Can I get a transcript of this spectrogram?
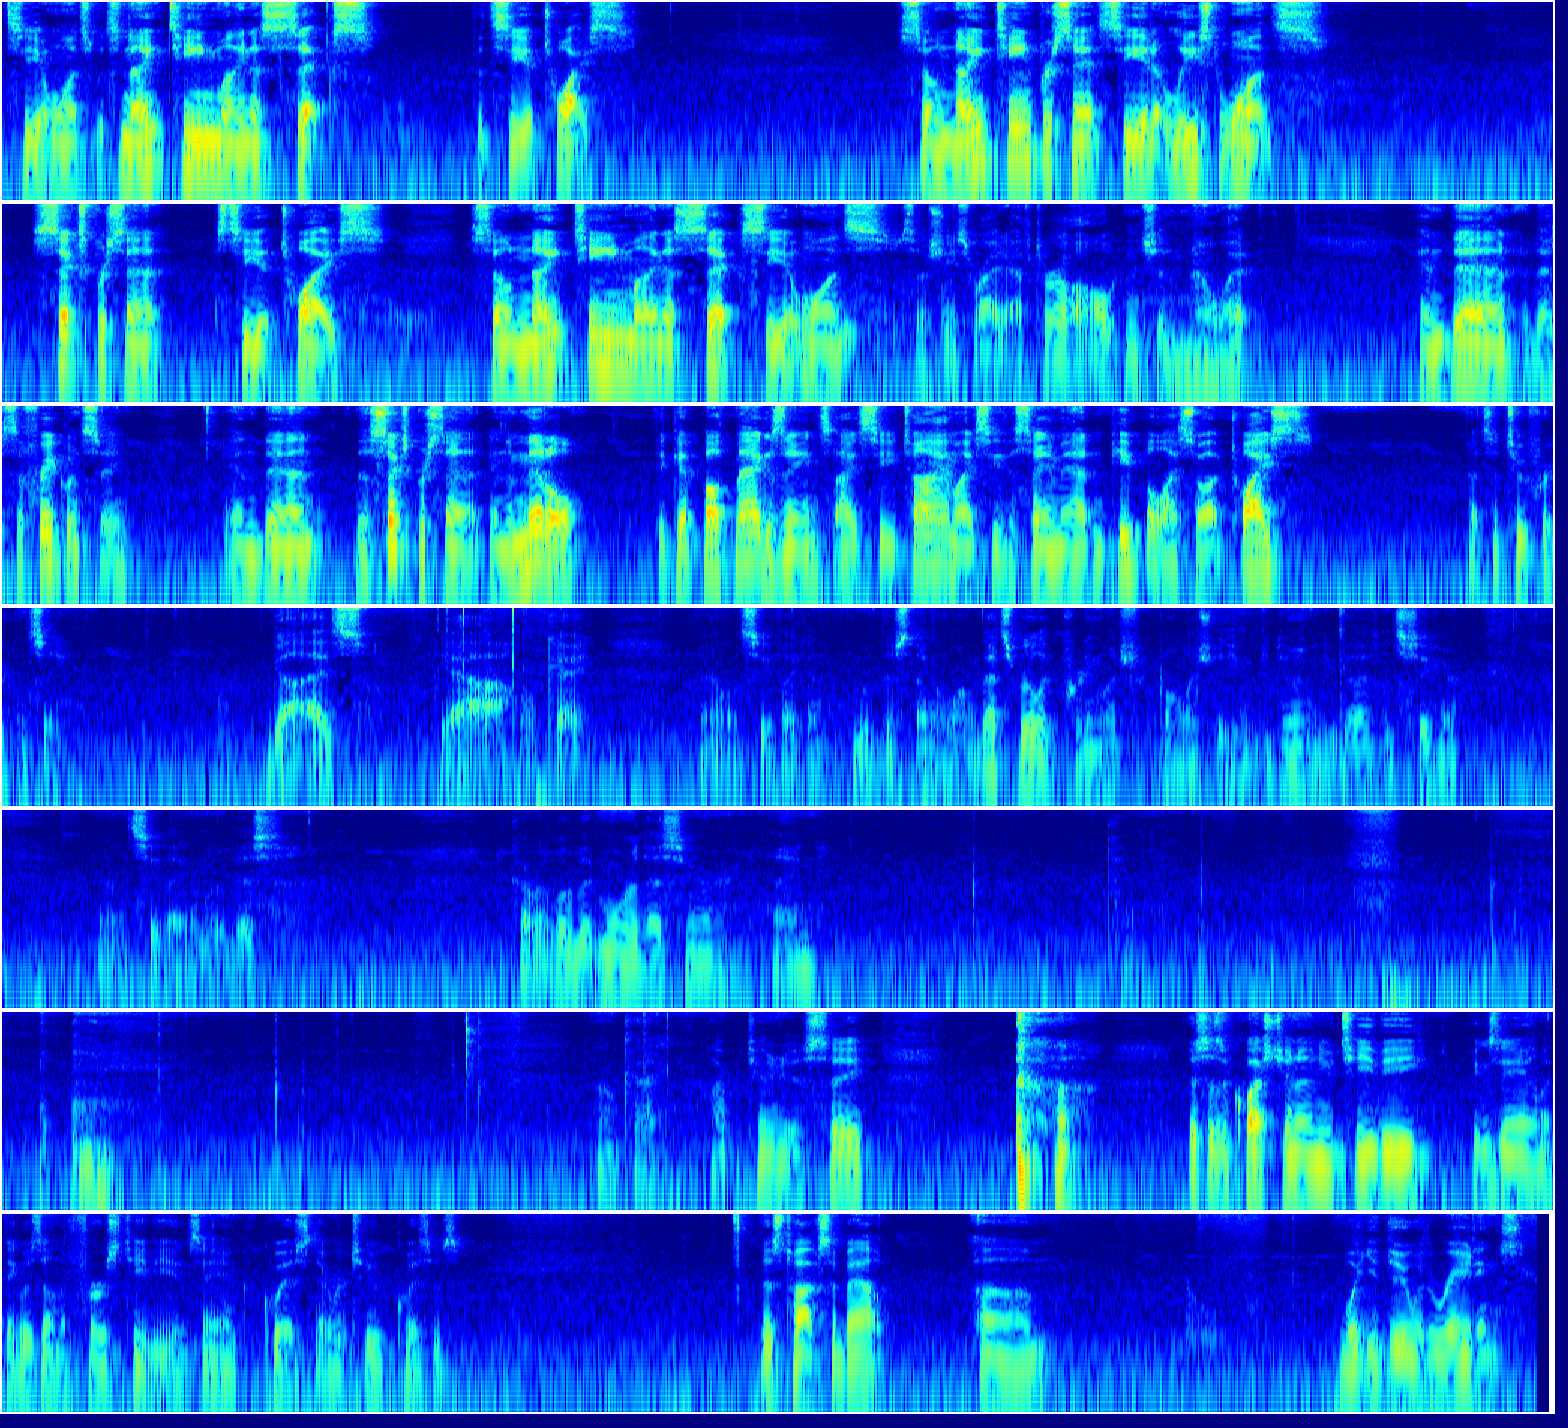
see it once. It's 19 minus 6 that see it twice. So 19% see it at least once. 6% see it twice. So 19 minus 6 see it once. So she's right after all, and should know it. And then that's the frequency. And then the 6% in the middle that get both magazines, I see time, I see the same ad in people, I saw it twice. That's a two frequency. Guys, yeah, okay. Now let's see if I can move this thing along. That's really pretty much all I should even be doing with you guys. Let's see here. Now let's see if I can move this. Cover a little bit more of this here thing. Okay. okay. Opportunity to see. this is a question on your TV exam. I think it was on the first TV exam quiz. There were two quizzes. This talks about um, what you do with ratings.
